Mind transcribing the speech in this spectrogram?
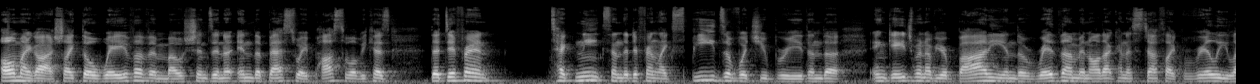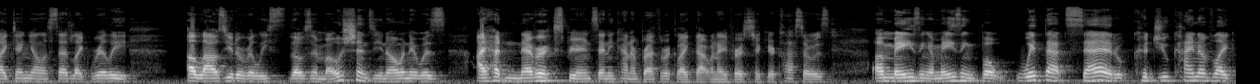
oh my gosh, like the wave of emotions in in the best way possible because the different techniques and the different like speeds of which you breathe and the engagement of your body and the rhythm and all that kind of stuff like really like Daniela said like really allows you to release those emotions you know? And it was I had never experienced any kind of breath work like that when I first took your class. So it was amazing amazing. But with that said could you kind of like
